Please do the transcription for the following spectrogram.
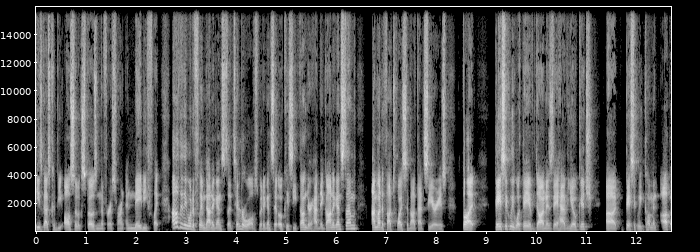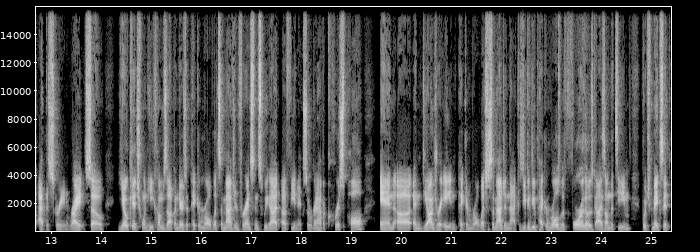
these guys could be also exposed in the first round and maybe fl- I don't think they would have flamed out against the Timberwolves, but against the OKC Thunder, had they gone against them, I might have thought twice about that series. But basically, what they have done is they have Jokic uh, basically coming up at the screen, right? So Jokic, when he comes up and there's a pick and roll, let's imagine, for instance, we got a Phoenix. So we're going to have a Chris Paul and uh and DeAndre Ayton pick and roll. Let's just imagine that because you can do pick and rolls with four of those guys on the team, which makes it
